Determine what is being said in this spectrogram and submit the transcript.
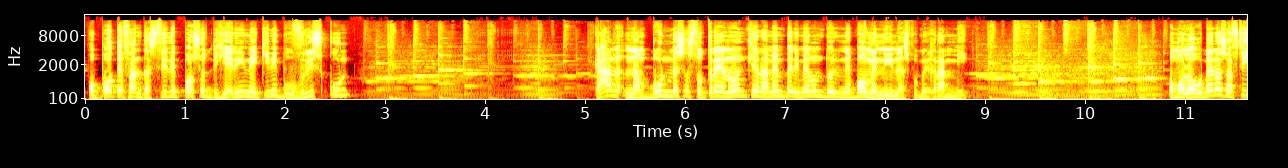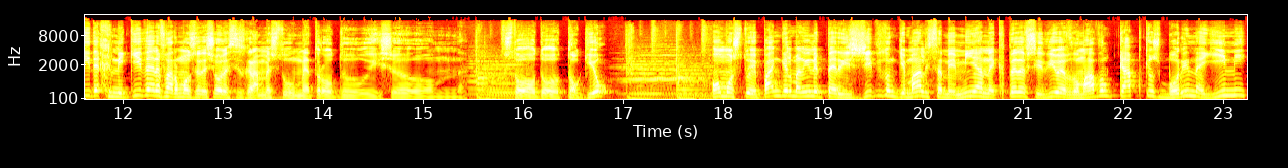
Οπότε φανταστείτε πόσο τυχεροί είναι εκείνοι που βρίσκουν καν να μπουν μέσα στο τρένο και να μην περιμένουν την επόμενη ας πούμε, γραμμή. Ομολογουμένως αυτή η τεχνική δεν εφαρμόζεται σε όλες τις γραμμές του μετρό του στο το, Τόκιο. Όμως το επάγγελμα είναι περιζήτητο και μάλιστα με μία εκπαίδευση δύο εβδομάδων κάποιος μπορεί να γίνει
